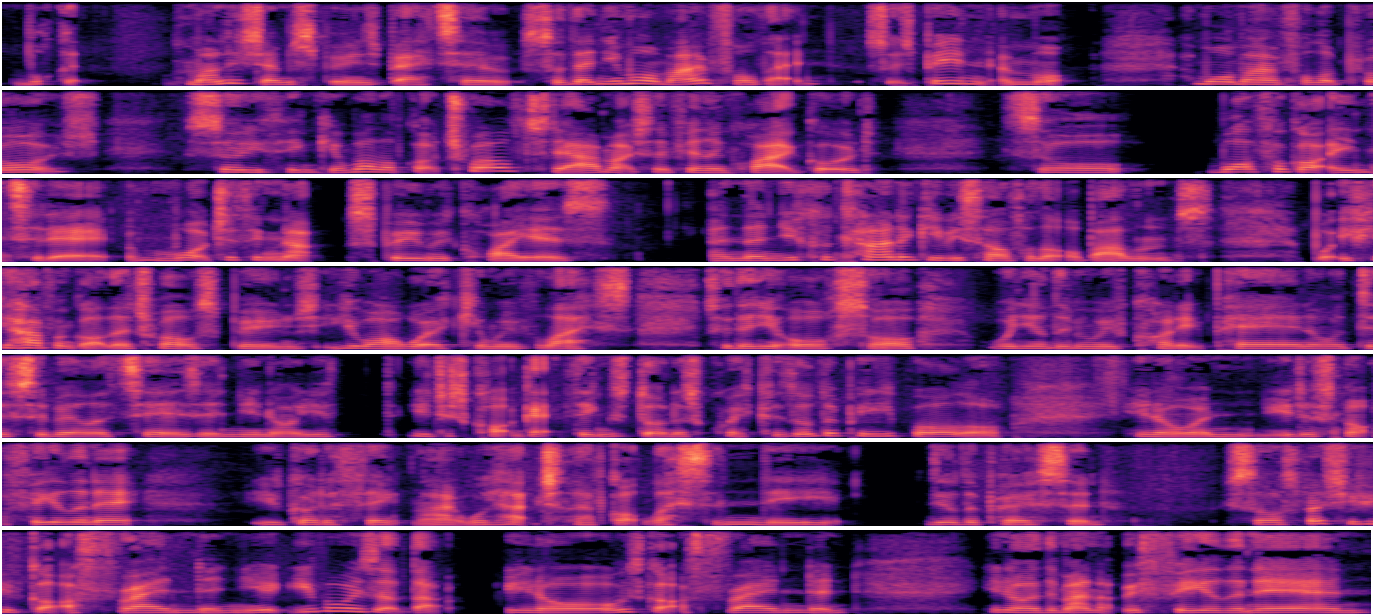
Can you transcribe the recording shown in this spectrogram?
look at manage them spoons better. So then you're more mindful then. So it's been a more, a more mindful approach. So you're thinking, well, I've got 12 today. I'm actually feeling quite good. So what have I got in today? And what do you think that spoon requires? And then you can kind of give yourself a little balance. But if you haven't got the 12 spoons, you are working with less. So then you also, when you're living with chronic pain or disabilities and, you know, you, you just can't get things done as quick as other people or, you know, and you're just not feeling it, you've got to think like, well, actually, I've got less than the, the other person. So especially if you've got a friend and you you've always got that you know always got a friend and you know they might not be feeling it and,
